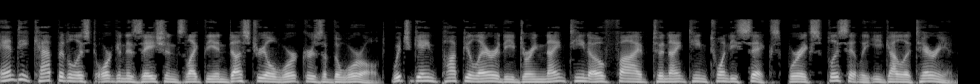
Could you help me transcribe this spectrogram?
Anti-capitalist organizations like the Industrial Workers of the World, which gained popularity during 1905–1926, were explicitly egalitarian.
